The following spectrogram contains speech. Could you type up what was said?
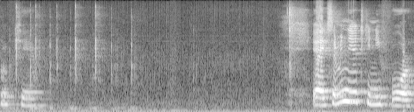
Okay. Yeah, exterminate King E4,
